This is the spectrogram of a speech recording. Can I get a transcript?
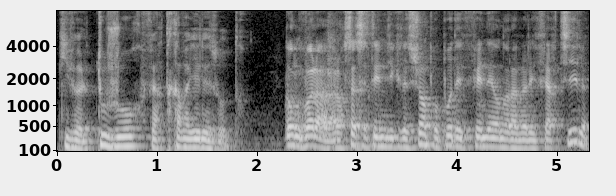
qui veulent toujours faire travailler les autres. Donc voilà, alors ça c'était une digression à propos des fainéants dans la vallée fertile.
